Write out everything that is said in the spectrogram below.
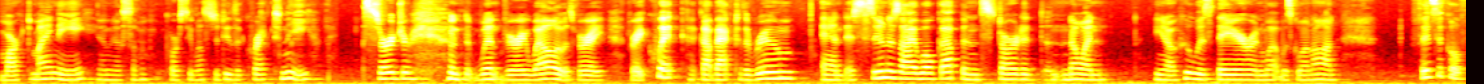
marked my knee. And so, of course, he wants to do the correct knee. Surgery went very well. It was very, very quick. I got back to the room. And as soon as I woke up and started knowing, you know, who was there and what was going on, physical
